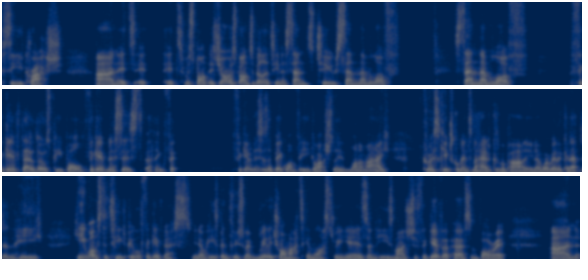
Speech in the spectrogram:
see you crash, and it's it it's respons- it's your responsibility in a sense to send them love send them love forgive the, those people. Forgiveness is i think for, forgiveness is a big one for ego actually. One of my chris keeps coming into my head because my partner you know we're really connected and he he wants to teach people forgiveness. You know he's been through something really traumatic in the last three years and he's managed to forgive a person for it. And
